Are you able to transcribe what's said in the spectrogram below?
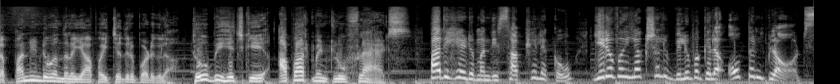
గల పన్నెండు వందల యాభై చదురపు అడుగుల టూ బిహెచ్కే అపార్ట్మెంట్లు ఫ్లాట్స్. పదిహేడు మంది సభ్యులకు ఇరవై లక్షలు విలువ గల ఓపెన్ ప్లాట్స్.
